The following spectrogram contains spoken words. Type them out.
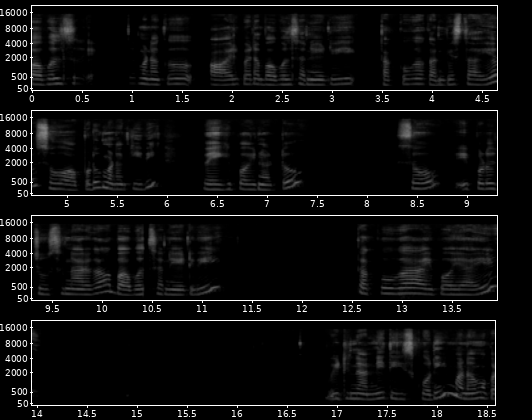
బబుల్స్ ఎప్పుడైతే మనకు ఆయిల్ పైన బబుల్స్ అనేటివి తక్కువగా కనిపిస్తాయో సో అప్పుడు మనకి ఇవి వేగిపోయినట్టు. సో ఇప్పుడు చూస్తున్నారుగా బబుల్స్ అనేటివి తక్కువగా అయిపోయాయి. వీటిని అన్నీ తీసుకొని మనం ఒక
